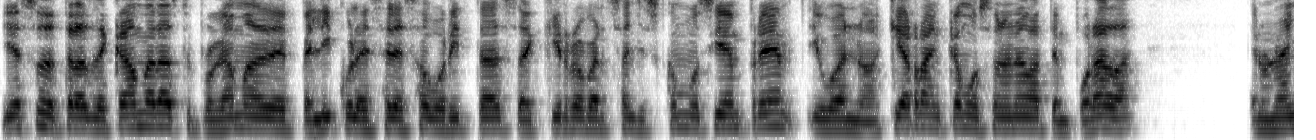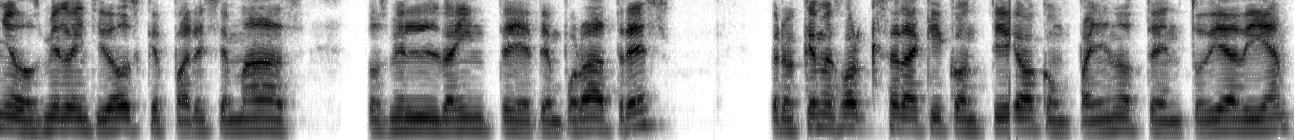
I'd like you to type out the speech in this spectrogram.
Y eso detrás de cámaras, tu programa de películas y series favoritas. Aquí Robert Sánchez, como siempre. Y bueno, aquí arrancamos una nueva temporada en un año 2022 que parece más 2020 temporada 3. Pero qué mejor que estar aquí contigo, acompañándote en tu día a día,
